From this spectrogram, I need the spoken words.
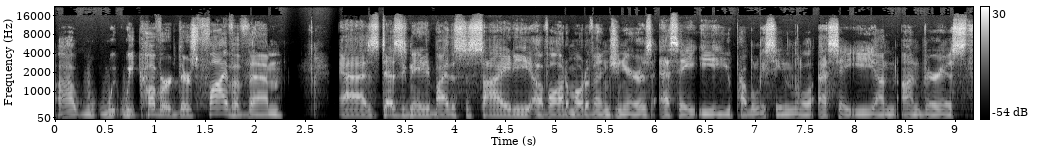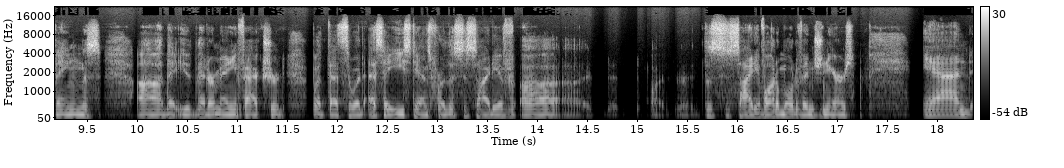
uh, we, we covered. There's five of them as designated by the Society of Automotive Engineers (SAE). You've probably seen little SAE on on various things uh, that you, that are manufactured, but that's what SAE stands for: the Society of uh, the Society of Automotive Engineers, and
